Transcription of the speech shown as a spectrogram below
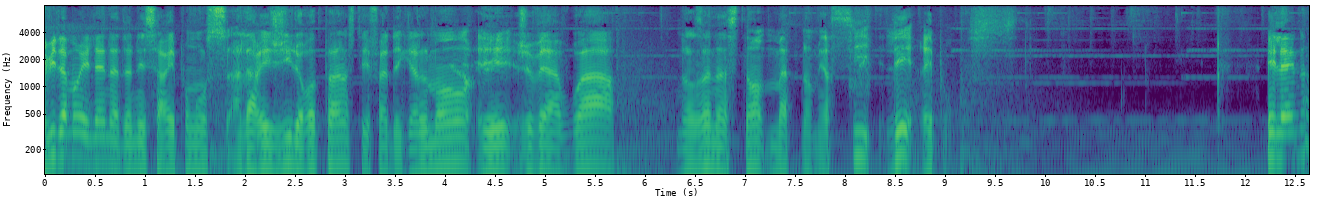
Évidemment, Hélène a donné sa réponse à la régie, le repas, Stéphane également, et je vais avoir dans un instant, maintenant, merci, les réponses. Hélène,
